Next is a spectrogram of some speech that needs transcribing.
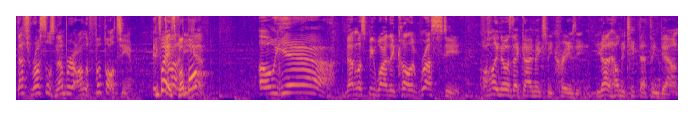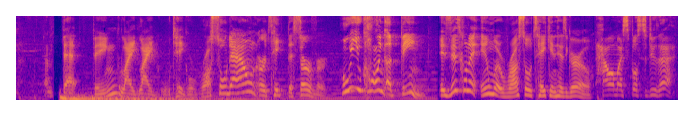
That's Russell's number on the football team. It's plays gotta football? Oh yeah, that must be why they call it Rusty. All I know is that guy makes me crazy. You gotta help me take that thing down. That thing? Like, like, take Russell down or take the server? Who are you calling a thing? Is this gonna end with Russell taking his girl? How am I supposed to do that?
